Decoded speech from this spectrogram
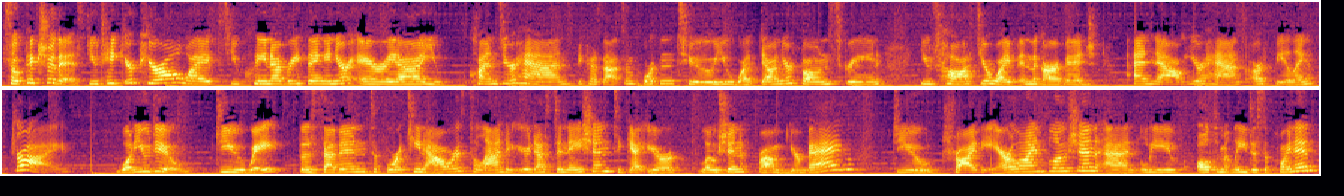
So picture this, you take your Purell wipes, you clean everything in your area, you cleanse your hands because that's important too, you wipe down your phone screen, you toss your wipe in the garbage, and now your hands are feeling dry. What do you do? Do you wait the 7 to 14 hours to land at your destination to get your lotion from your bag? Do you try the airline's lotion and leave ultimately disappointed?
